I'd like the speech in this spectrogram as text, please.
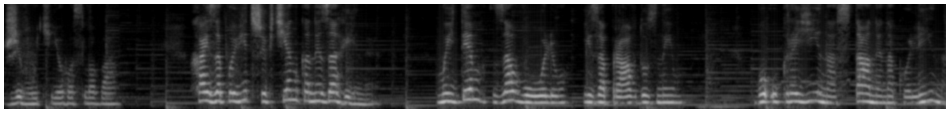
живуть його слова. Хай заповіт Шевченка не загине. Ми йдем за волю і за правду з ним, бо Україна стане на коліна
